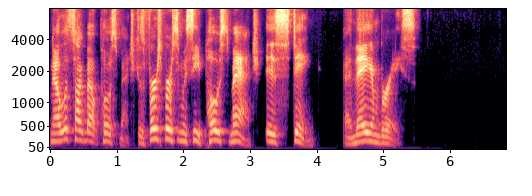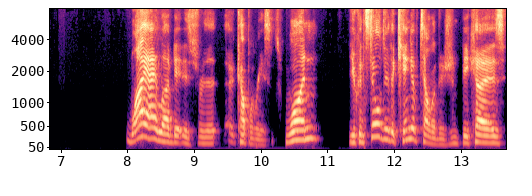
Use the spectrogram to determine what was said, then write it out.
Now let's talk about post match because the first person we see post match is Sting and they embrace. Why I loved it is for the, a couple reasons. One, you can still do the king of television because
